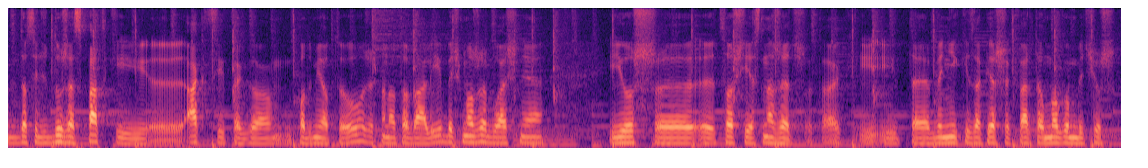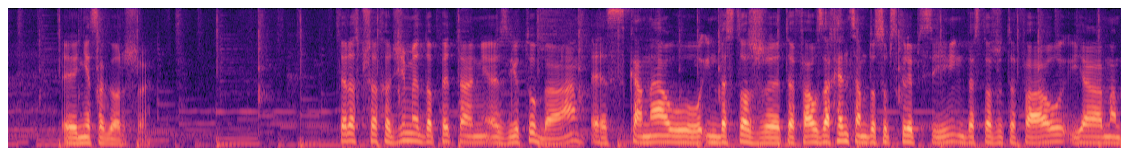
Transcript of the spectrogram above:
dosyć duże spadki akcji tego podmiotu, żeśmy notowali, być może właśnie już e, e, coś jest na rzeczy, tak? I, I, te wyniki za pierwszy kwartał mogą być już e, nieco gorsze. Teraz przechodzimy do pytań z YouTube'a, z kanału Inwestorzy TV. Zachęcam do subskrypcji Inwestorzy TV. Ja mam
